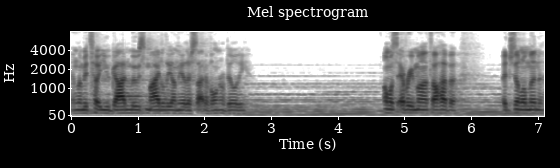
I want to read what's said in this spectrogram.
And let me tell you, God moves mightily on the other side of vulnerability. Almost every month, I'll have a a gentleman,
